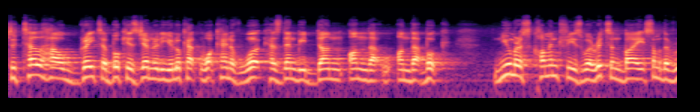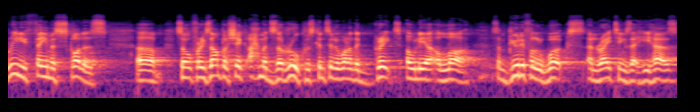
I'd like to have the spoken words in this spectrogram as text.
to tell how great a book is, generally you look at what kind of work has then been done on that, on that book. Numerous commentaries were written by some of the really famous scholars. Uh, so, for example, Sheikh ahmed Zarruq, who's considered one of the great awliya Allah, some beautiful works and writings that he has,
